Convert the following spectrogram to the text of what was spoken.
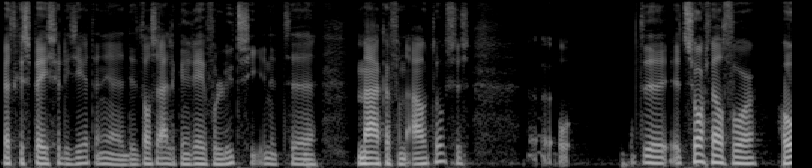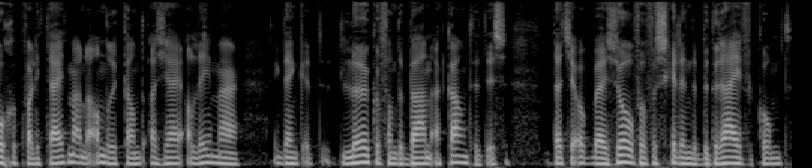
werd gespecialiseerd. En ja, dit was eigenlijk een revolutie in het uh, maken van auto's. Dus op de, het zorgt wel voor hoge kwaliteit. Maar aan de andere kant, als jij alleen maar, ik denk het, leuke van de baan accountant is dat je ook bij zoveel verschillende bedrijven komt,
